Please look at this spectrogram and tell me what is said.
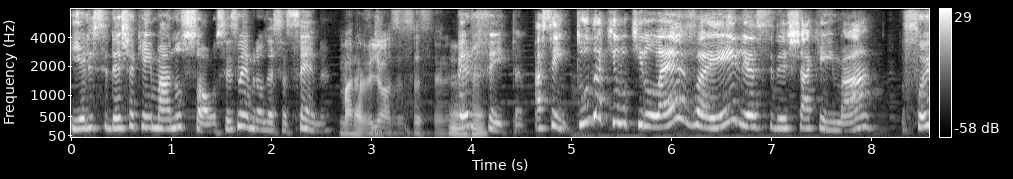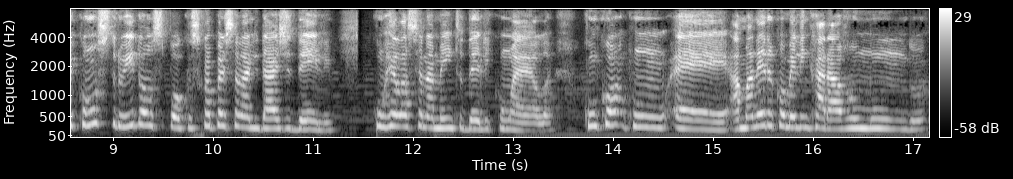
e ele se deixa queimar no sol. Vocês lembram dessa cena? Maravilhosa essa cena. Uhum. Perfeita. Assim, tudo aquilo que leva ele a se deixar queimar foi construído aos poucos com a personalidade dele, com o relacionamento dele com ela, com, com é, a maneira como ele encarava o mundo.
